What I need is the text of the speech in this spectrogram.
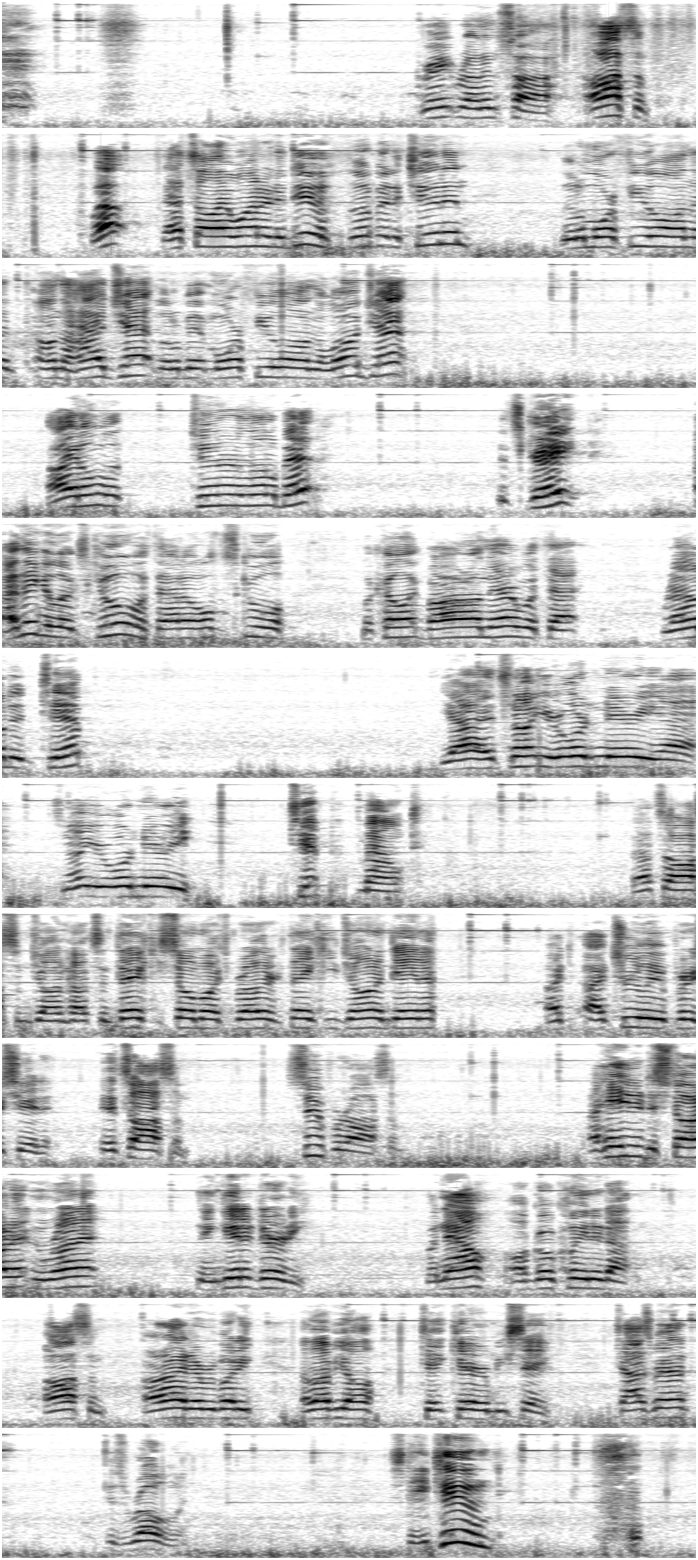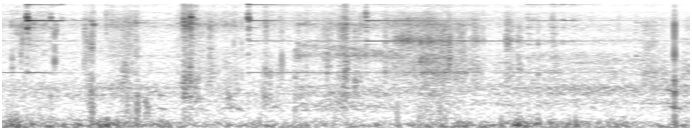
Great running saw. Awesome. Well, that's all I wanted to do. A little bit of tuning, a little more fuel on the on the high jet, a little bit more fuel on the low jet. Idle, tuning a little bit. It's great. I think it looks cool with that old school McCulloch bar on there with that rounded tip. Yeah, it's not your ordinary, uh, it's not your ordinary tip mount. That's awesome, John Hudson. Thank you so much, brother. Thank you, John and Dana. I, I truly appreciate it. It's awesome. Super awesome. I hated to start it and run it and get it dirty. But now I'll go clean it up. Awesome. All right, everybody. I love y'all. Take care and be safe. TazMan is rolling. Stay tuned.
